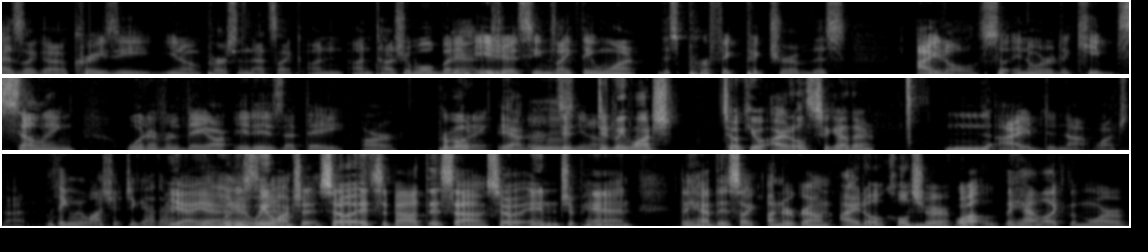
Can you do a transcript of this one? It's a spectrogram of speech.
as like a crazy you know person that's like un- untouchable but in asia it seems like they want this perfect picture of this idol so in order to keep selling whatever they are it is that they are promoting. Yeah. whether it's, Did, you know- did we watch Tokyo Idols together? N- I did not watch that. I think we watch it together. Yeah, yeah. What yeah, is we that? watch it. So it's about this. Um, so in Japan, they have this like underground idol Mm-hmm. culture. Well, they have like the more,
